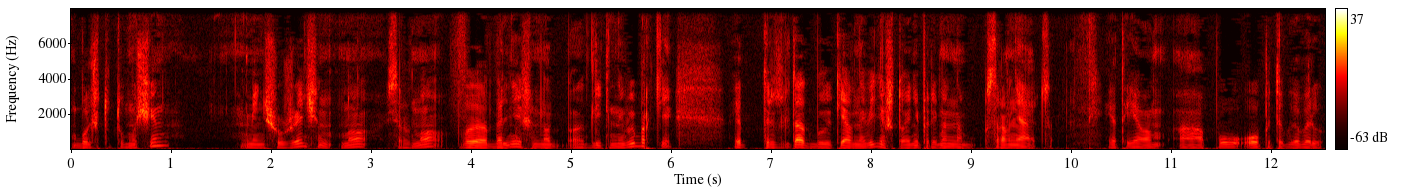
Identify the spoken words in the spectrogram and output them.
больше тут у мужчин, меньше у женщин, но все равно в дальнейшем на а, длительной выборке этот результат будет явно виден, что они примерно сравняются. Это я вам а, по опыту говорю.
